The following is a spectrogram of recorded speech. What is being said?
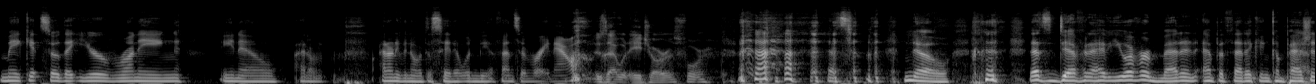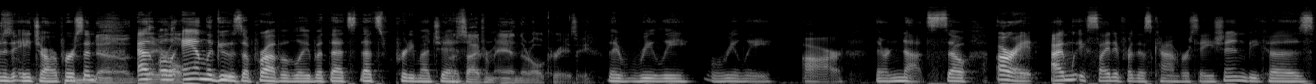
make it so that you're running. You know, I don't, I don't even know what to say that wouldn't be offensive right now. Is that what HR is for? That's no, that's definite. Have you ever met an empathetic and compassionate HR person? No, Uh, well, all- Anne Laguza probably, but that's that's pretty much it. Aside from Anne, they're all crazy. They really, really are. They're nuts. So, all right, I'm excited for this conversation because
